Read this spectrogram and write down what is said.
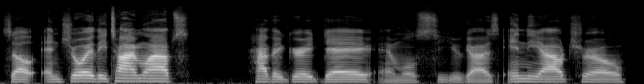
So enjoy the time lapse. Have a great day, and we'll see you guys in the outro.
